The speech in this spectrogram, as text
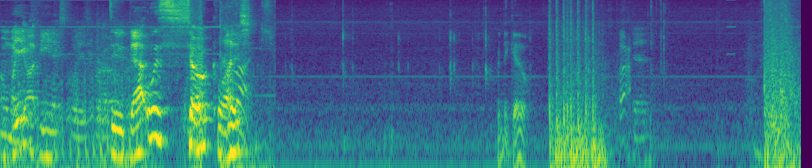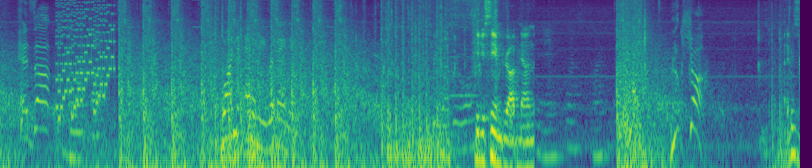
Oh my Big god. Phoenix quiz, bro. Dude, that was so clutch. Where'd they go? Dead. Heads up. One enemy remaining. Did you see him drop down? Look sharp. I just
